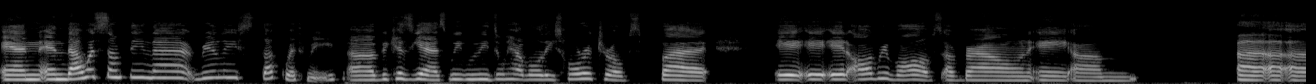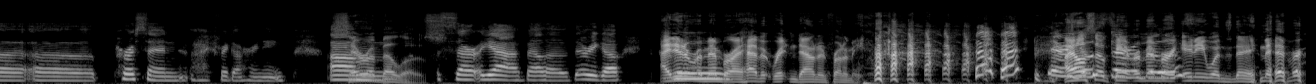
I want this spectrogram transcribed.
and and that was something that really stuck with me uh, because yes we we do have all these horror tropes but it, it, it all revolves around a um a, a, a person. I forgot her name. Um, Sarah Bellows. Sarah, yeah, Bellows. There we go. I didn't Who... remember. I have it written down in front of me. I also can't remember anyone's name ever.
